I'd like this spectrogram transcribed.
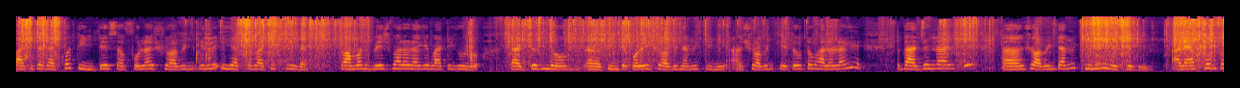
বাটিটা দেখো, তিনটে সফোলা সোয়াবিন কিনলে এই একটা বাটি ফ্রি দেয়। তো আমার বেশ ভালো লাগে বাটিগুলো। তার জন্য তিনটে করেই সোয়াবিন আমি কিনি। আর সোয়াবিন খেতেও তো ভালো লাগে, তো তার জন্য আর কি সোয়াবিনটা আমি কিনেই রেখে দিই। আর এখন তো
